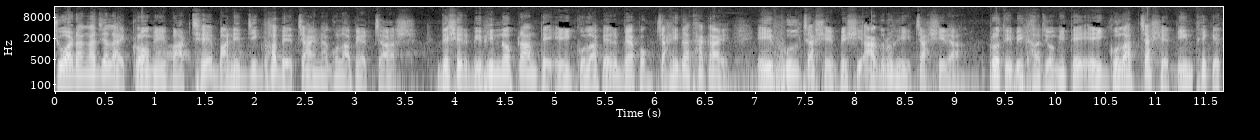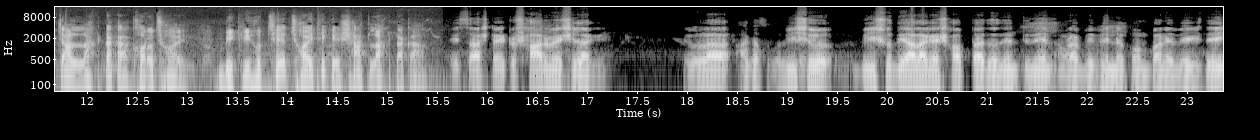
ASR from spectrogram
চুয়াডাঙ্গা জেলায় ক্রমেই বাড়ছে বাণিজ্যিকভাবে চায়না গোলাপের চাষ। দেশের বিভিন্ন প্রান্তে এই গোলাপের ব্যাপক চাহিদা থাকায় এই ফুল চাষে বেশি আগ্রহী চাষিরা। প্রতি বিঘা জমিতে এই গোলাপ চাষে তিন থেকে চার লাখ টাকা খরচ হয়। বিক্রি হচ্ছে ছয় থেকে সাত লাখ টাকা। এই চাষটা একটু সার বেশি লাগে। এগুলা বিষু বিষু দেওয়া লাগে সপ্তাহে দুদিন তিন দিন আমরা বিভিন্ন কোম্পানি বেশ দিই।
